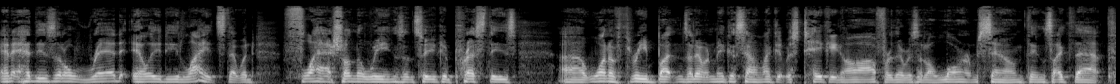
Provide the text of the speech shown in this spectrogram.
and it had these little red LED lights that would flash on the wings. And so you could press these uh, one of three buttons and it would make a sound like it was taking off or there was an alarm sound, things like that.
